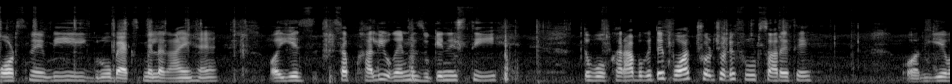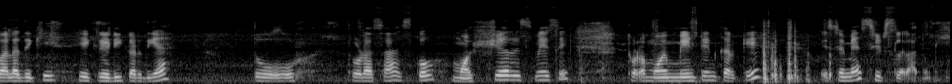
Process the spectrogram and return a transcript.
पॉट्स में भी ग्रो बैग्स में लगाए हैं और ये सब खाली हो गए, इनमें जुकेनिस थी तो वो ख़राब हो गए। थे बहुत छोटे छोटे फ्रूट्स आ रहे थे और ये वाला देखिए, एक रेडी कर दिया है। तो थोड़ा सा इसको मॉइस्चर इसमें से थोड़ा मेंटेन करके इसमें मैं सीड्स लगा दूँगी।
